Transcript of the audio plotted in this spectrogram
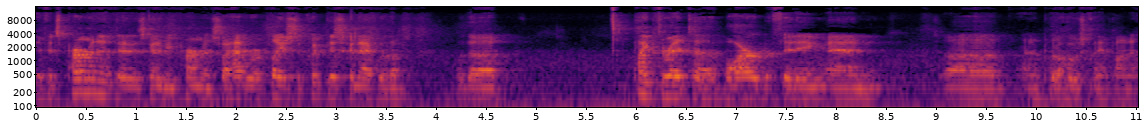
if it's permanent, then it's going to be permanent. So I had to replace the quick disconnect with a with a pipe thread to barb fitting and uh, and put a hose clamp on it.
